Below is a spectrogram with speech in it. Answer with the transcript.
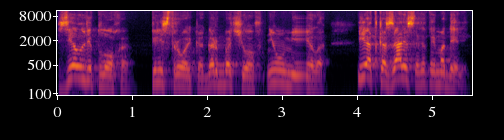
Сделали плохо, перестройка, Горбачев, неумело. И отказались от этой модели.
